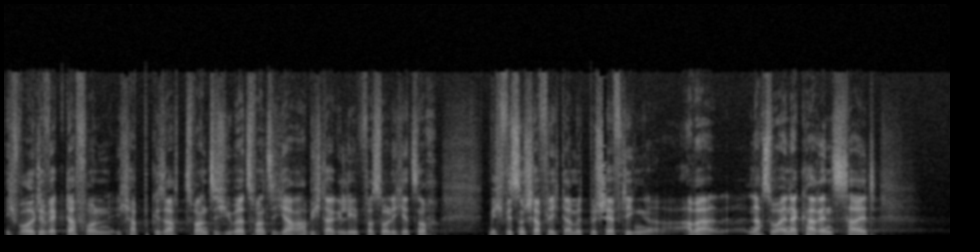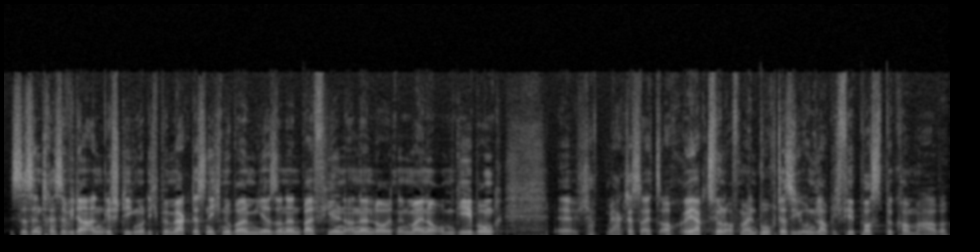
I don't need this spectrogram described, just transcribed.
Ich wollte weg davon. Ich habe gesagt, 20, über 20 Jahre habe ich da gelebt. Was soll ich jetzt noch mich wissenschaftlich damit beschäftigen. Aber nach so einer Karenzzeit ist das Interesse wieder angestiegen und ich bemerke das nicht nur bei mir, sondern bei vielen anderen Leuten in meiner Umgebung. Äh, ich merke das als auch Reaktion auf mein Buch, dass ich unglaublich viel Post bekommen habe.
